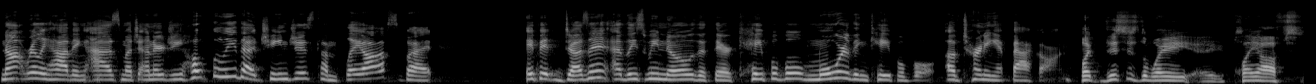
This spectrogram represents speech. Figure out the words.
not really having as much energy. Hopefully that changes come playoffs, but if it doesn't, at least we know that they're capable, more than capable, of turning it back on. But this is the way uh, playoffs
